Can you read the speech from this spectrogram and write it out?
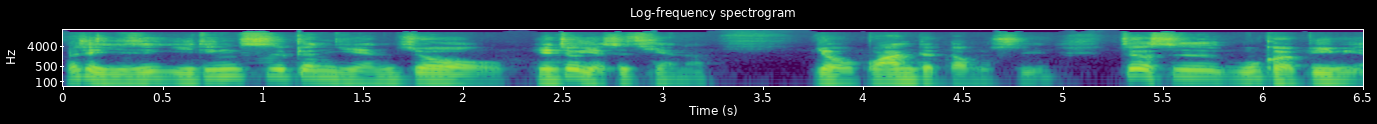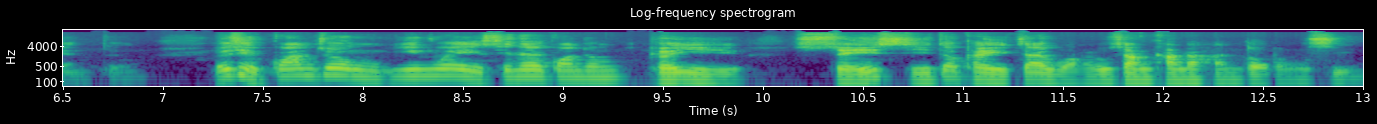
而且已经一定是跟研究研究也是钱啊有关的东西，这个是无可避免的。而且观众因为现在观众可以随时都可以在网络上看到很多东西，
